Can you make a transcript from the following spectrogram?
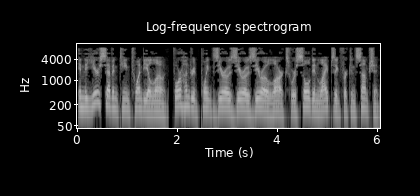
In the year 1720 alone, 400.000 larks were sold in Leipzig for consumption.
